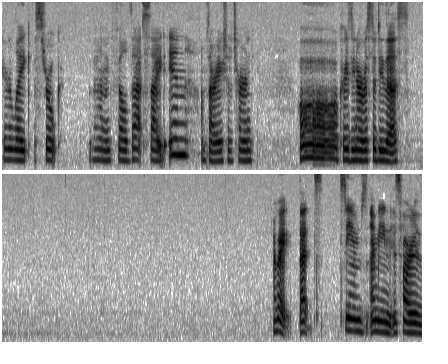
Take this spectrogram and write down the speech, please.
hair like stroke, then fill that side in. I'm sorry, I should have turned. Oh, crazy nervous to do this. Okay, that's seems, I mean, as far as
